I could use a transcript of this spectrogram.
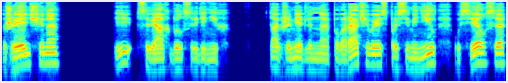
женщина и цвях был среди них. Также медленно поворачиваясь, просеменил, уселся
